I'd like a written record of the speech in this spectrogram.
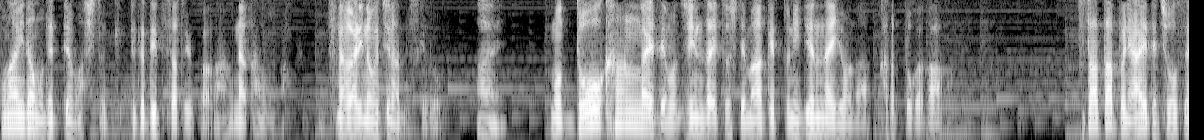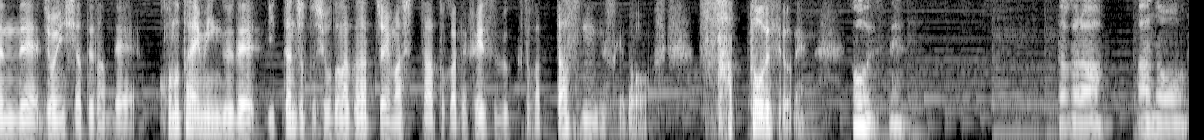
この間も出てましたっけ？てか出てたというか、な、あのつながりのうちなんですけど、はい。もうどう考えても人材としてマーケットに出ないような方とかが、スタートアップにあえて挑戦でジョインしちゃってたんで、このタイミングで一旦ちょっと仕事なくなっちゃいましたとかで Facebook とか出すんですけど、殺到ですよね。そうですね。だから、あの、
